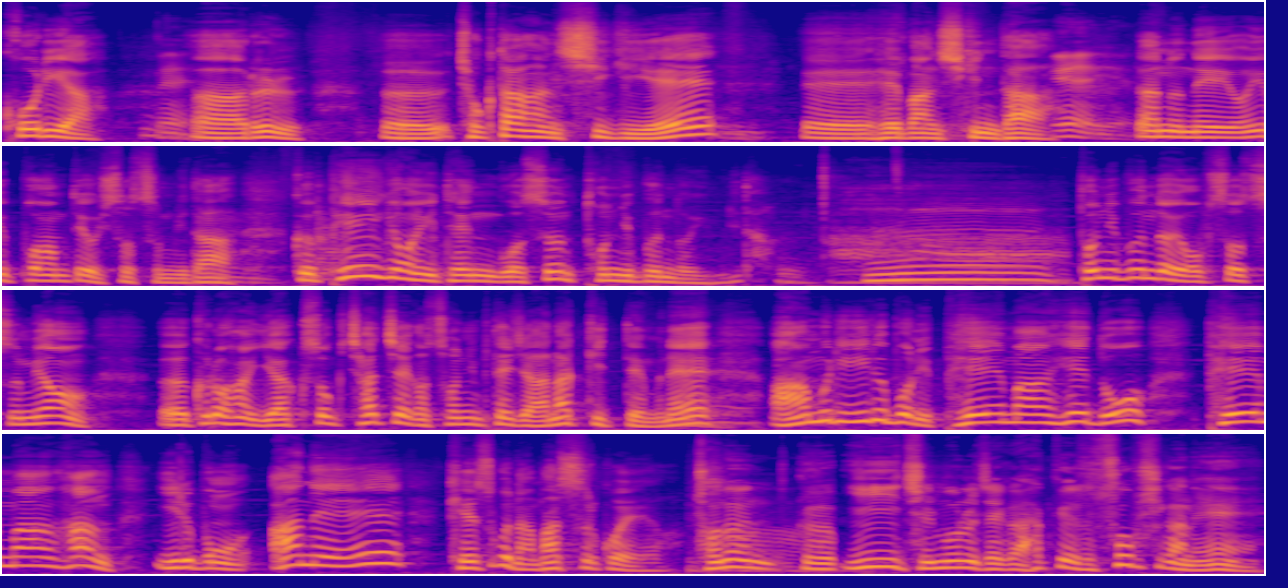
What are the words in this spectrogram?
코리아를 어, 적당한 시기에 에, 해방시킨다라는 내용이 포함되어 있었습니다. 그 배경이 된 것은 독립운동입니다. 독립운동이 없었으면 어, 그러한 약속 자체가 성립되지 않았기 때문에 아무리 일본이 패망해도 패망한 일본 안에 계속 남았을 거예요. 저는 그 이 질문을 제가 학교에서 수업 시간에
